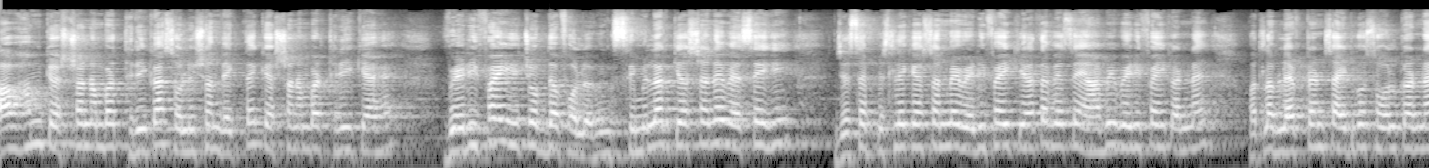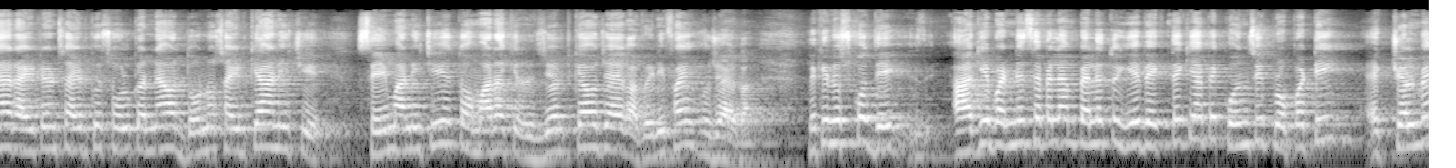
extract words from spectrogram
अब हम क्वेश्चन नंबर थ्री का सॉल्यूशन देखते हैं। क्वेश्चन नंबर थ्री क्या है? Verify each of the following similar question है वैसे ही। जैसे पिछले क्वेश्चन में वेरीफाई किया था, वैसे यहाँ भी वेरीफाई करना है। मतलब लेफ़्ट हैंड साइड को सोल्व करना है राइट हैंड साइड को सोल्व करना है और दोनों साइड क्या आनी चाहिए? सेम आनी चाहिए तो हमारा रिज़ल्ट क्या हो जाएगा? वेरीफाई हो जाएगा। लेकिन उसको देख, आगे बढ़ने से पहले हम पहले तो ये देखते हैं कि यहाँ पे कौन सी प्रॉपर्टी एक्चुअल में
